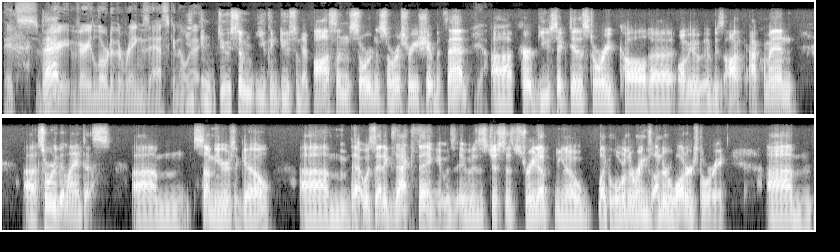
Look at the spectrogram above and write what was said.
It's That- very, very Lord of the Rings esque in a you way. can do some you can do some awesome sword and sorcery shit with that. Yeah. Uh, Kurt Busiek did a story called uh, well, it, it was Aquaman, uh, Sword of Atlantis, um, some years ago. Um, that was that exact thing. It was it was just a straight up you know like Lord of the Rings underwater story. Um,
